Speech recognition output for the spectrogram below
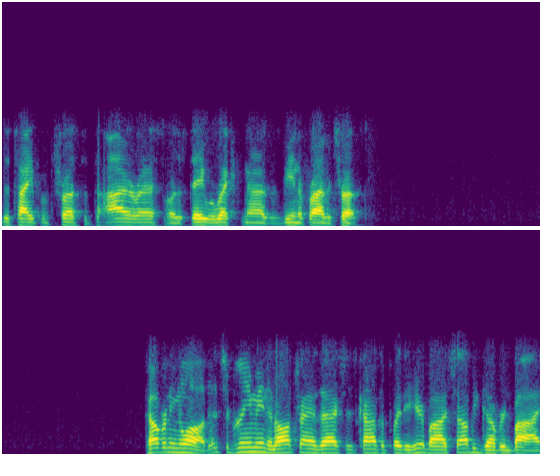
the type of trust that the IRS or the state will recognize as being a private trust. Governing law. This agreement and all transactions contemplated hereby shall be governed by,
